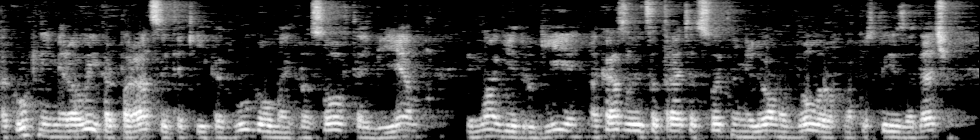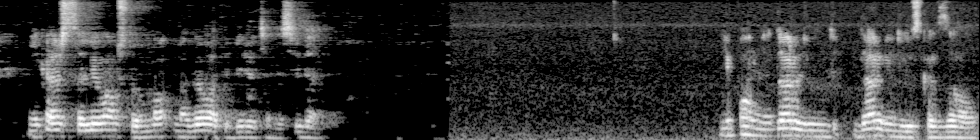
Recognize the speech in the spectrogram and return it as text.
А крупные мировые корпорации, такие как Google, Microsoft, IBM и многие другие, оказывается, тратят сотни миллионов долларов на пустые задачи. Не кажется ли вам, что многовато берете на себя? Не помню, Дарвин, Дарвин ли сказал,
